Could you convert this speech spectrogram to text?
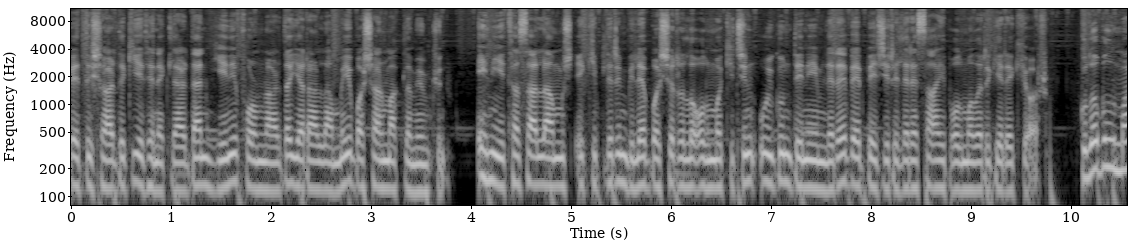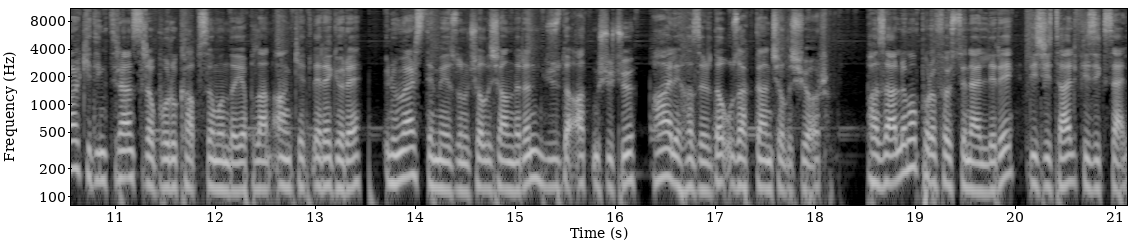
ve dışarıdaki yeteneklerden yeni formlarda yararlanmayı başarmakla mümkün. En iyi tasarlanmış ekiplerin bile başarılı olmak için uygun deneyimlere ve becerilere sahip olmaları gerekiyor. Global Marketing Trends raporu kapsamında yapılan anketlere göre üniversite mezunu çalışanların %63'ü hali hazırda uzaktan çalışıyor. Pazarlama profesyonelleri dijital, fiziksel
